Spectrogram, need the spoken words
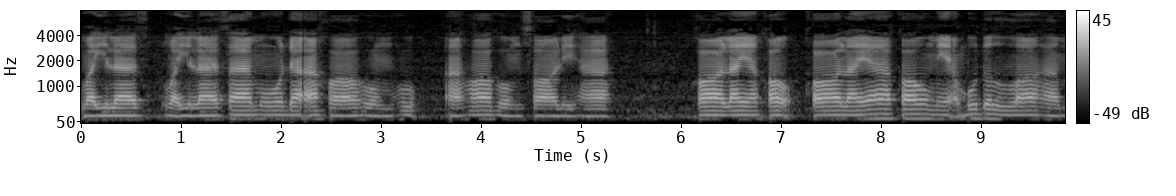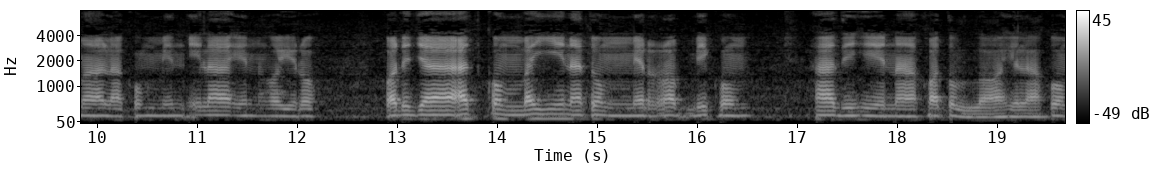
وإلى وإلى ثمود أخاهم أخاهم صالحا. قال يا قال يا قوم اعبدوا الله ما لكم من إله غيره. قد جاءتكم بينة من ربكم هذه ناقة الله لكم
